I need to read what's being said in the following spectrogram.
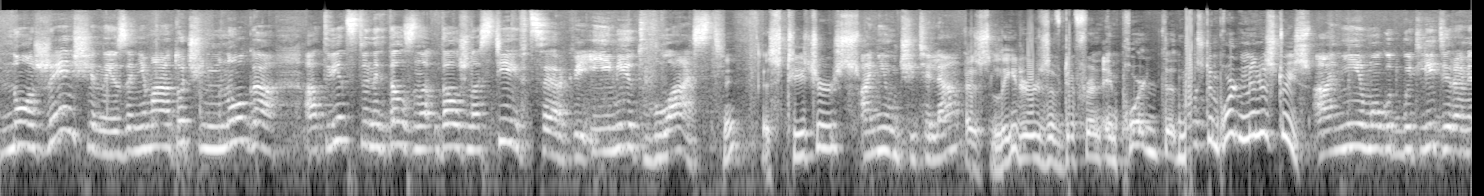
Но женщины занимают очень много ответственных должно- должностей в церкви и имеют власть. As teachers, Они учителя, as leaders of different important, the most important ministries. они могут быть лидерами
